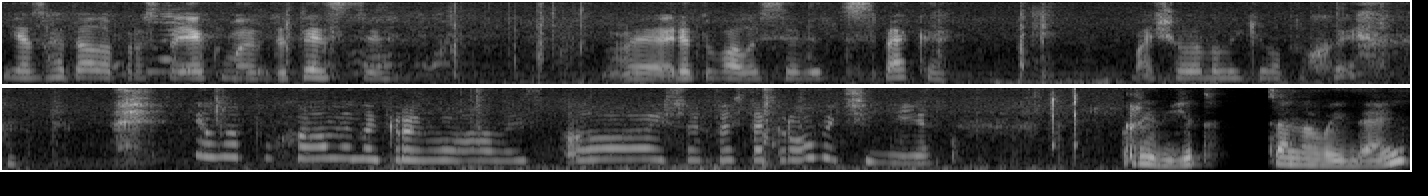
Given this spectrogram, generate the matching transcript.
Я згадала просто, як ми в дитинстві рятувалися від спеки. Бачили великі лопухи. І лопухами накривались. Ой, ще хтось так робить чи ні? Привіт! Це новий день.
